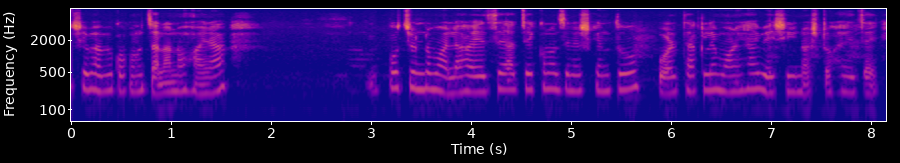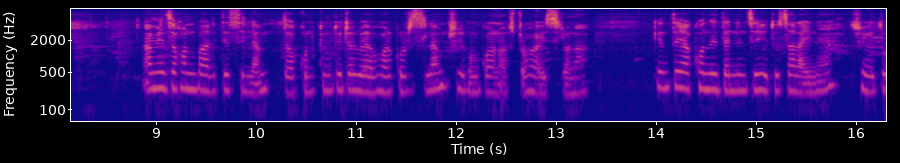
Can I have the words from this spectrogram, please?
সেভাবে কখনো চালানো হয় না। প্রচণ্ড ময়লা হয়েছে আর যে কোনো জিনিস কিন্তু পরে থাকলে মনে হয় বেশি নষ্ট হয়ে যায়। আমি যখন বাড়িতে ছিলাম, তখন কিন্তু এটার ব্যবহার করেছিলাম, সেরকম কোনো নষ্ট হয়েছিল না। কিন্তু এখন ইদানিং যেহেতু চালাই না, সেহেতু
